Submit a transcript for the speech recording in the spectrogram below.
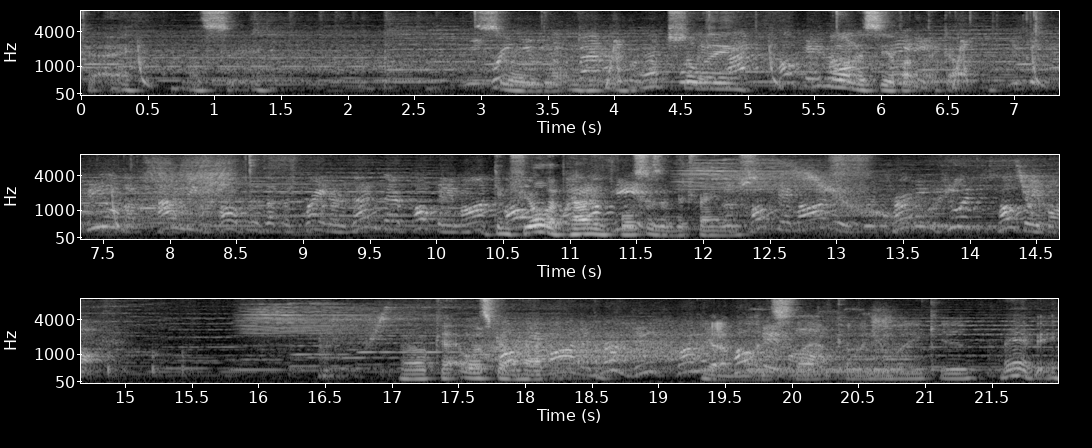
Okay, let's see. So what we're doing here. Actually, I want to see if I wake up. You can feel the pounding pulses of the trainers and their Pokemon. You can feel the pounding pulses of the The trainers. Pokemon is returning to its Pokeball. Okay, what's gonna happen Pokemon now? emerges from You got a Pokeball. slap coming your way, kid. Maybe.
